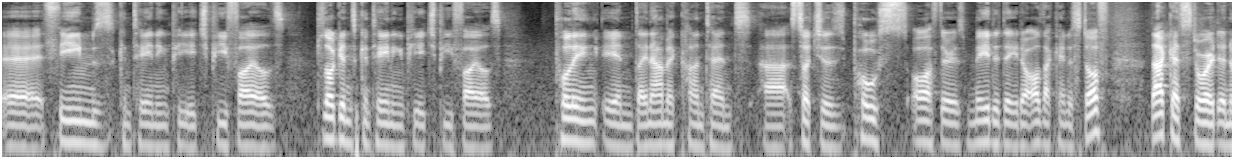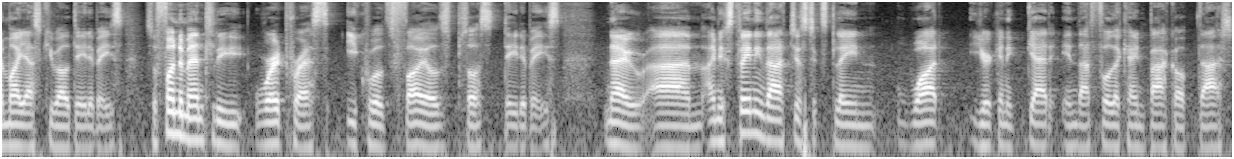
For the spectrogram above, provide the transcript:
uh, themes containing PHP files, plugins containing PHP files, pulling in dynamic content uh, such as posts, authors, metadata, all that kind of stuff. That gets stored in a MySQL database. So fundamentally, WordPress equals files plus database. Now, um, I'm explaining that just to explain what you're going to get in that full account backup that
